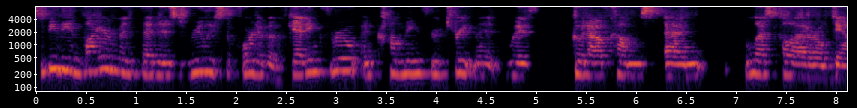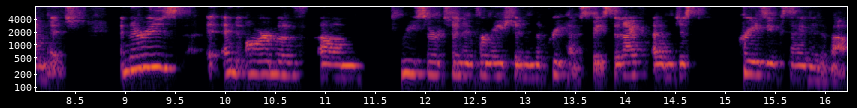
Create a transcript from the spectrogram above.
to be the environment that is really supportive of getting through and coming through treatment with good outcomes and less collateral damage? And there is an arm of um, research and information in the prehab space that I, I'm just crazy excited about.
